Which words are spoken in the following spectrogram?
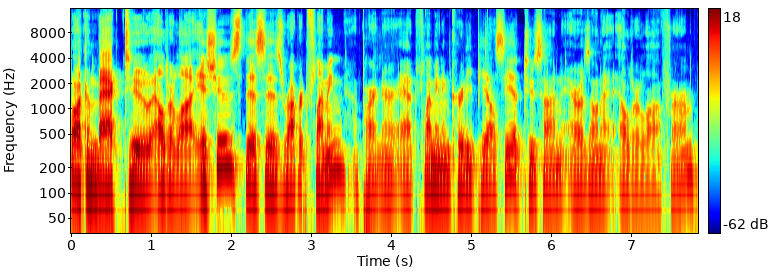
Welcome back to Elder Law Issues. This is Robert Fleming, a partner at Fleming and Curti PLC, a Tucson, Arizona elder law firm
